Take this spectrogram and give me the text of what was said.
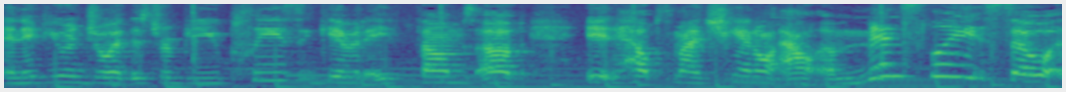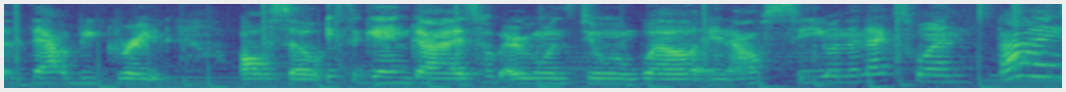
And if you enjoyed this review, please give it a thumbs up. It helps my channel out immensely, so that would be great also. Thanks again, guys. Hope everyone's doing well, and I'll see you in the next one. Bye!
